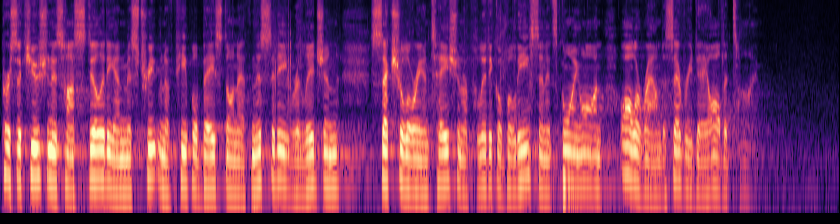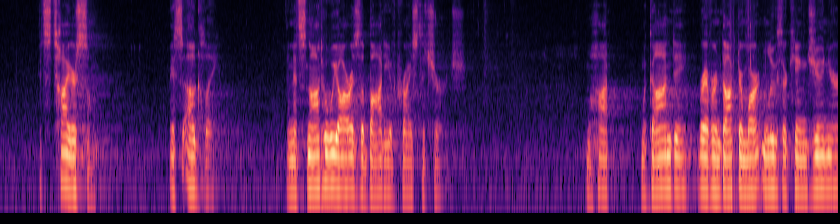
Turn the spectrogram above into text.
Persecution is hostility and mistreatment of people based on ethnicity, religion, sexual orientation, or political beliefs, and it's going on all around us every day, all the time. It's tiresome, it's ugly, and it's not who we are as the body of Christ the church. Mahatma Gandhi, Reverend Dr. Martin Luther King Jr.,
